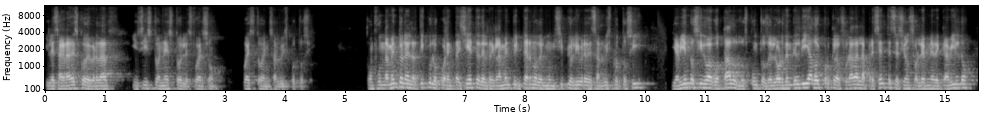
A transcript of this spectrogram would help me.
Y les agradezco de verdad, insisto en esto, el esfuerzo puesto en San Luis Potosí. Con fundamento en el artículo 47 del Reglamento Interno del Municipio Libre de San Luis Potosí, y habiendo sido agotados los puntos del orden del día, doy por clausurada la presente sesión solemne de Cabildo,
